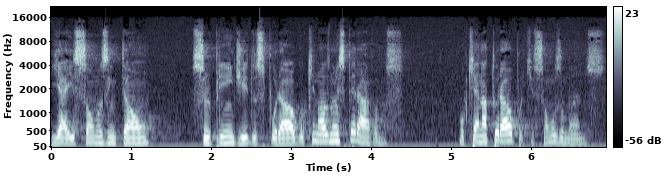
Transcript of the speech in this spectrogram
E aí somos então surpreendidos por algo que nós não esperávamos. O que é natural, porque somos humanos.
